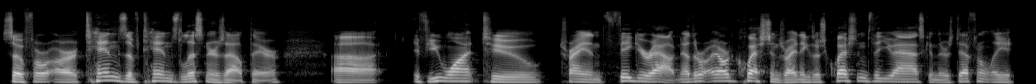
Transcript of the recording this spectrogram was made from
So for our tens of tens listeners out there, uh, if you want to try and figure out. Now there are questions, right? Nick? There's questions that you ask, and there's definitely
